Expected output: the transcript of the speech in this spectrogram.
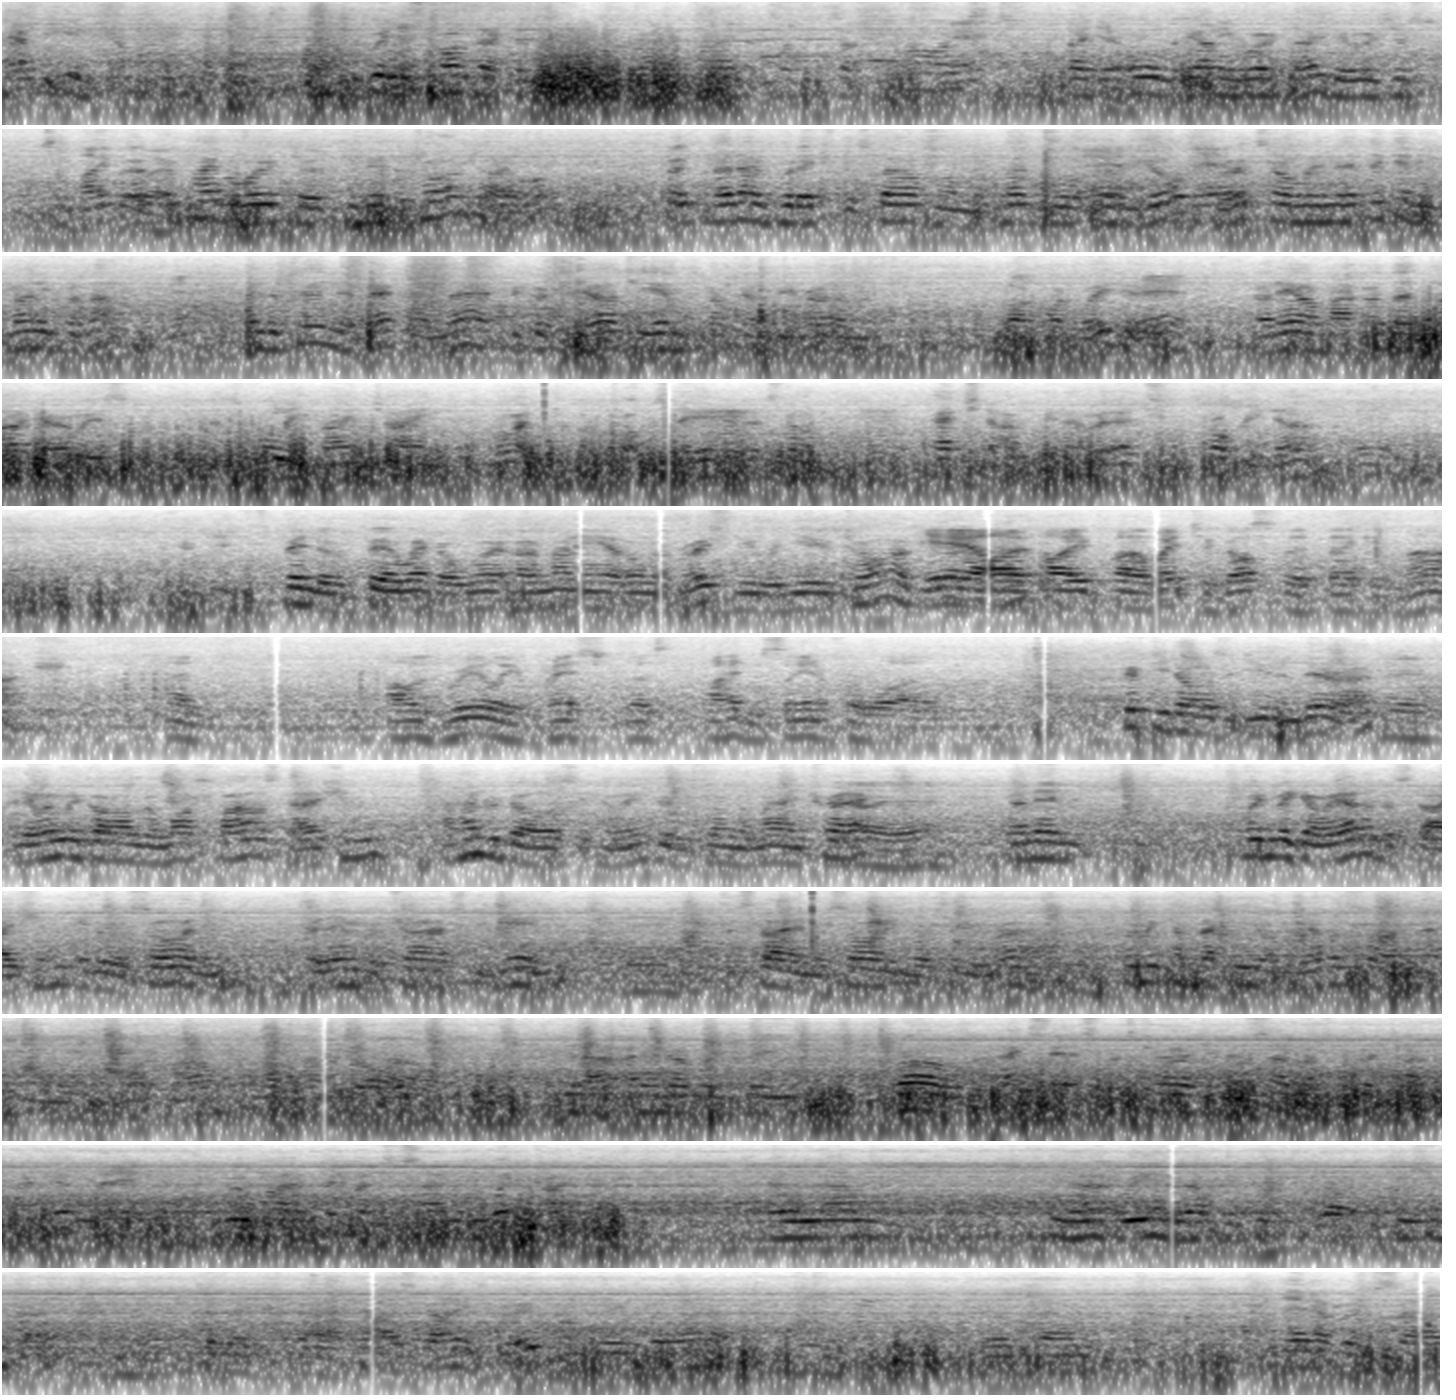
have the income. We just and all, the only work they do is just Some uh, paperwork. paperwork to, to do the timetable. But they don't put extra staff on the platform or anything else for it, so I mean, they're, they're getting money for nothing. And to turn their back on that, because the RTM's not going to be running like what we do. Yeah. And our, that logo is, is fully maintained right to the top it's patched up, you know, it's properly done. You spend a fair whack of work, uh, money out on it recently with new tyres. Yeah, I, I uh, went to Gosford back in March and I was really impressed I hadn't seen it for a while. Fifty dollars at Unanderra, Yeah. and then when we got on the Moss Vale Station, hundred dollars to come in because it's on the main track. yeah. And then when we go out of the station into a siding, we then were charged again to stay in the siding by City Rail. When we come back here on the other side, Rail, another hundred dollars. You know, and then over the rail access was charging us so much per tonne per kilometre. We were paying pretty much the same as a wet train. And um, you know, we ended up with a lot of petitions though, to the uh, Scotty's group, and we, we won it. But, um, then it was. Uh,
